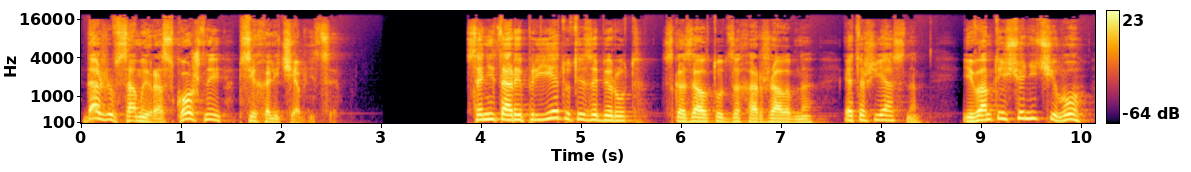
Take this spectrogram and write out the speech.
даже в самой роскошной психолечебнице. «Санитары приедут и заберут», — сказал тут Захар жалобно. «Это ж ясно. И вам-то еще ничего,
